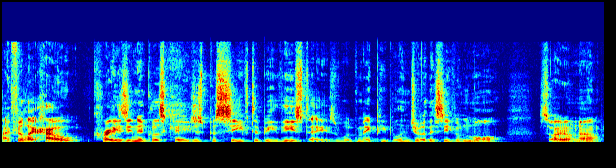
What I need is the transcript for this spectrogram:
I feel like how crazy Nicolas Cage is perceived to be these days would make people enjoy this even more. So I don't know.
